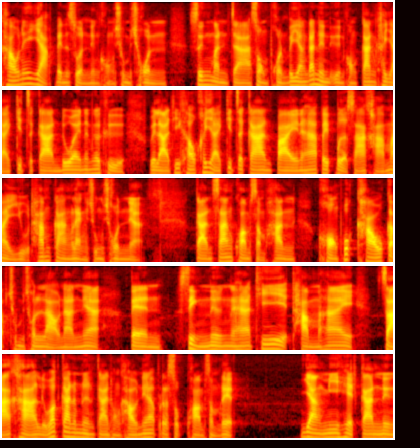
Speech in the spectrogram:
เขาเนี่ยอยากเป็นส่วนหนึ่งของชุมชน ซึ่งมันจะส่งผลไปยังด้านอื่น ๆ ของการขยายกิจการด้วย นั่นก็คือเวลาที่เขาขยายกิจการไปนะฮะไปเปิดสาขาใหม่อยู่ท่ามกลางแหล่งชุมชนเนี่ยการสร้างความสัมพันธ์ของพวกเขากับชุมชนเหล่านั้นเนี่ยเป็นสิ่งหนึ่งนะฮะที่ทำให้สาขาหรือว่าการดำเนินการของเขาเนี่ยประสบความสำเร็จ อย่างมีเหตุการณ์หนึ่ง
